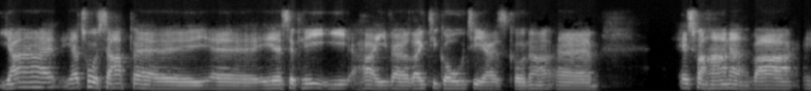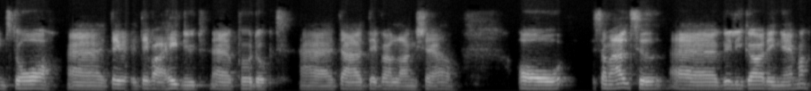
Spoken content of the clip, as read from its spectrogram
jeg, jeg tror SAP uh, uh, SAP I, har I været rigtig gode til jeres kunder. Uh, S4HANA var en stor, uh, det, det var et helt nyt uh, produkt, uh, der det var lanceret. Og som altid uh, vil I gøre det nemmere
